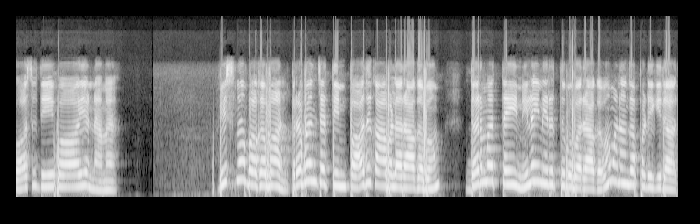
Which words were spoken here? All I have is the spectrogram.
வாசுதேவாய நம. விஷ்ணு பகவான் பிரபஞ்சத்தின் பாதுகாவலராகவும் தர்மத்தை நிலைநிறுத்துபவராகவும் வணங்கப்படுகிறார்.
